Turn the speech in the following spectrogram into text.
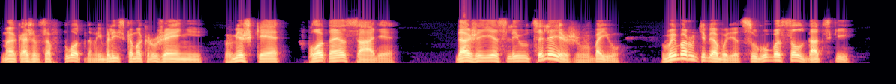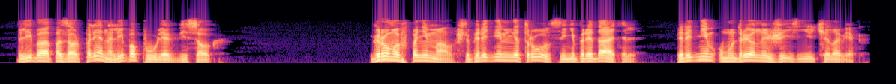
мы окажемся в плотном и близком окружении, в мешке, в плотной осаде. Даже если уцелеешь в бою, выбор у тебя будет сугубо солдатский, либо позор плена, либо пуля в висок. Громов понимал, что перед ним не трус и не предатель, перед ним умудренный жизнью человек,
